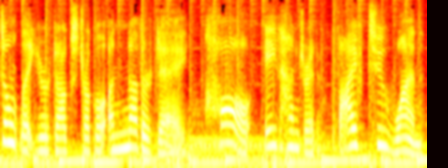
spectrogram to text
Don't let your dog struggle another day. Call 800 521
